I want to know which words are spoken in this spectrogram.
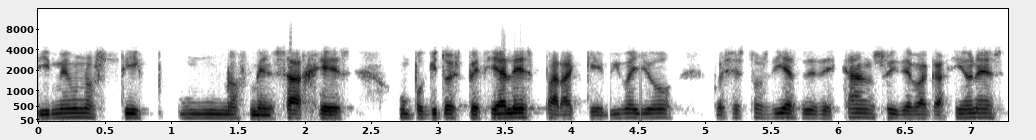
dime unos tips, unos mensajes un poquito especiales para que viva yo pues estos días de descanso y de vacaciones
